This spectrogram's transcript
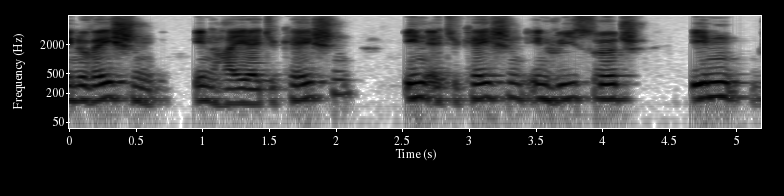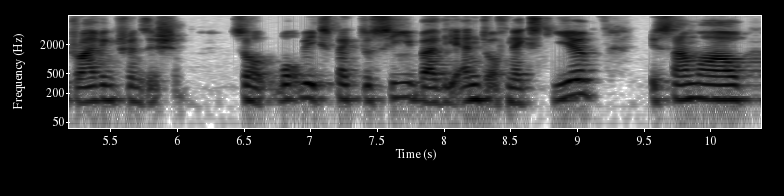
innovation in higher education in education, in research, in driving transition. So what we expect to see by the end of next year is somehow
